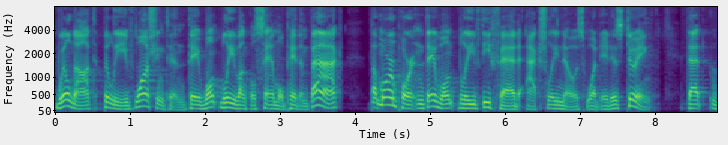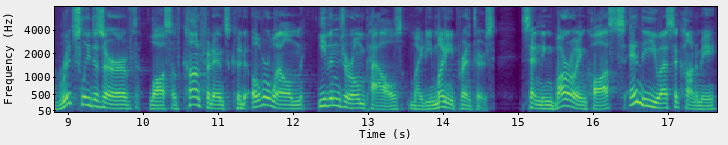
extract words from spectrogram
will not believe Washington. They won't believe Uncle Sam will pay them back, but more important, they won't believe the Fed actually knows what it is doing. That richly deserved loss of confidence could overwhelm even Jerome Powell's mighty money printers, sending borrowing costs and the U.S. economy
